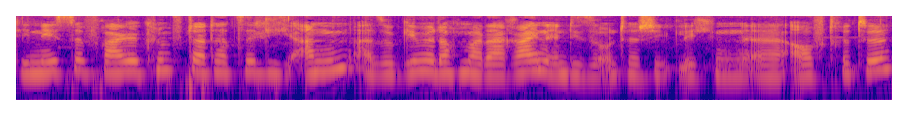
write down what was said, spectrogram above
Die nächste Frage knüpft da tatsächlich an. Also gehen wir doch mal da rein in diese unterschiedlichen äh, Auftritte.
